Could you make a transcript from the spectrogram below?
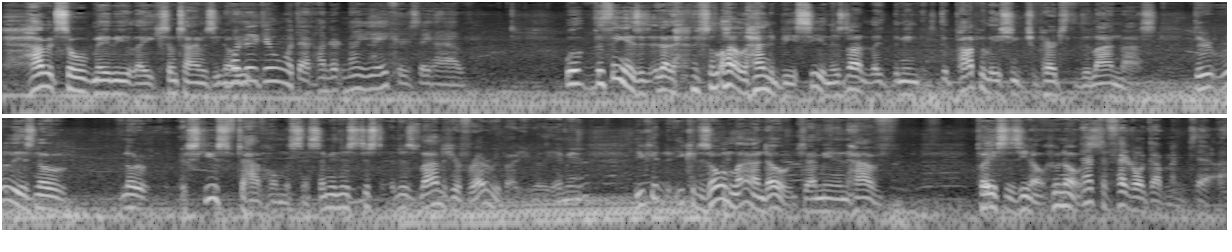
have it so maybe like sometimes you know. what are you- they doing with that 190 acres they have? Well, the thing is, is that there's a lot of land in BC, and there's not like I mean, the population compared to the land mass, there really is no no excuse to have homelessness. I mean, there's just there's land here for everybody, really. I mean, you could you could zone land out. I mean, and have places. You know, who knows? That's the federal government. Uh,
